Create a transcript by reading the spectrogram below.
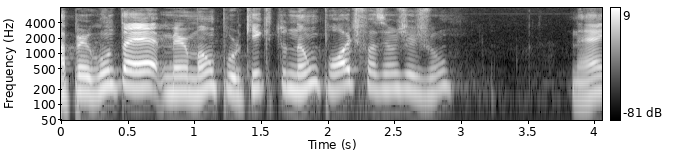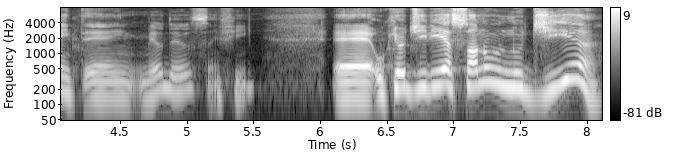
a, pergunta é, meu irmão, por que, que tu não pode fazer um jejum? Né? Meu Deus, enfim. É, o que eu diria só no, no dia,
